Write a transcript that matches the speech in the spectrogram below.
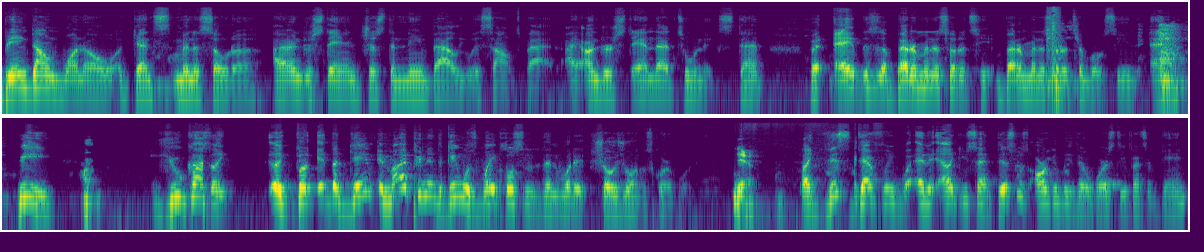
being down 1-0 against Minnesota. I understand just the name value. It sounds bad. I understand that to an extent. But A, this is a better Minnesota team, better Minnesota Timberwolves team, and B, you guys like like the the game. In my opinion, the game was way closer than what it shows you on the scoreboard. Yeah. Like this definitely, and like you said, this was arguably their worst defensive game,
